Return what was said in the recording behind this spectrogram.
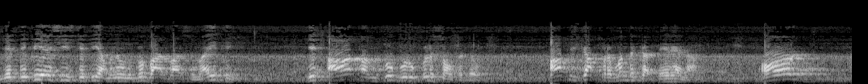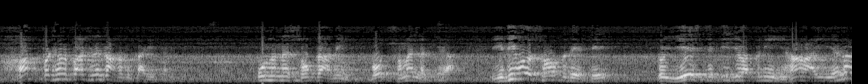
यद्यपि ऐसी स्थिति हमने उनको बार बार सुनाई थी कि आप हमको गुरुकुल सौंप दो। आप इसका प्रबंध करते रहना। और हम पठन पाठन का हम कार्य करें उन्होंने सौंपा नहीं, बहुत समय लग गया। यदि वो सौंप देते तो ये स्थिति जो अपनी यहाँ आई है ना,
